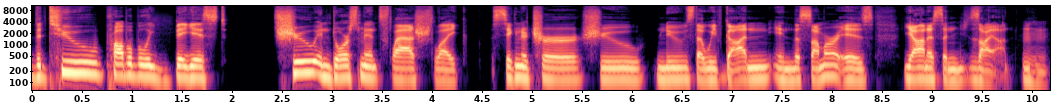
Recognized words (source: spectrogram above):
the two probably biggest shoe endorsement slash like signature shoe news that we've gotten in the summer is Giannis and Zion, Mhm.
